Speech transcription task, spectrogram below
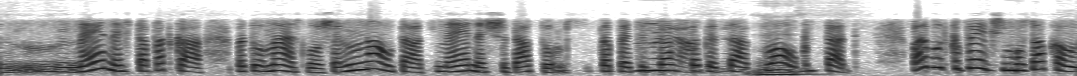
mm, mēneši, tāpat kā par to mēslošanu. Nu, nav tāds mēneša datums. Tāpēc es Nu, saku, ka, kad sāk plaukt, tad. Varbūt, ka pēkšņi būs atkal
